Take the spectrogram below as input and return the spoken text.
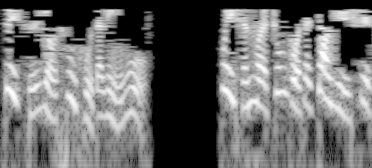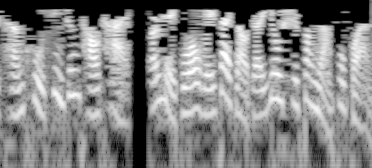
对此有痛苦的领悟。为什么中国的教育是残酷竞争淘汰，而美国为代表的又是放养不管？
